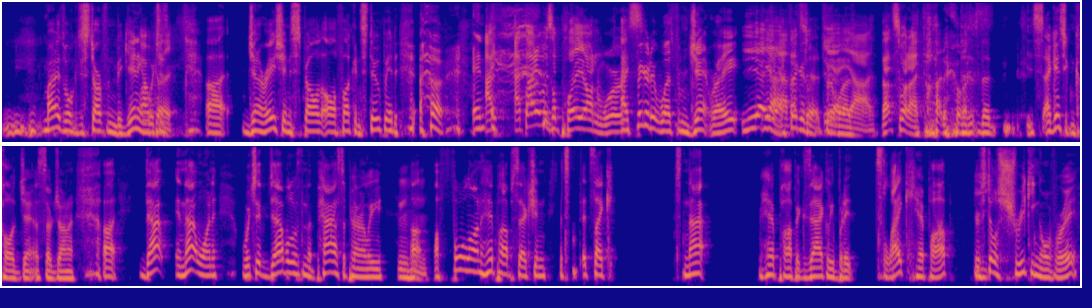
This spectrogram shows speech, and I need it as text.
might as well just start from the beginning, which is uh, Djennaration spelled all fucking stupid. and I, I, thought it was a play on words. I figured it was from djent, right? Yeah, yeah. I figured it. Yeah, it was. yeah. That's what I thought it was. The, the I guess you can call it djent, a subgenre. Uh, that in that one, which they've dabbled with in the past, apparently, Mhm. uh, a full on hip hop section. It's it's like it's not hip hop exactly, but it's like hip hop. They're still shrieking over it,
